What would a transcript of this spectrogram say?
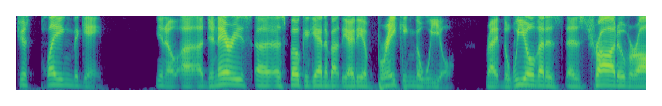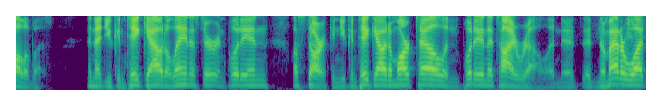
just playing the game. You know, uh, Daenerys uh, spoke again about the idea of breaking the wheel, right? The wheel that is that is trod over all of us, and that you can take out a Lannister and put in a Stark, and you can take out a Martell and put in a Tyrell, and it's, it, no matter what,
